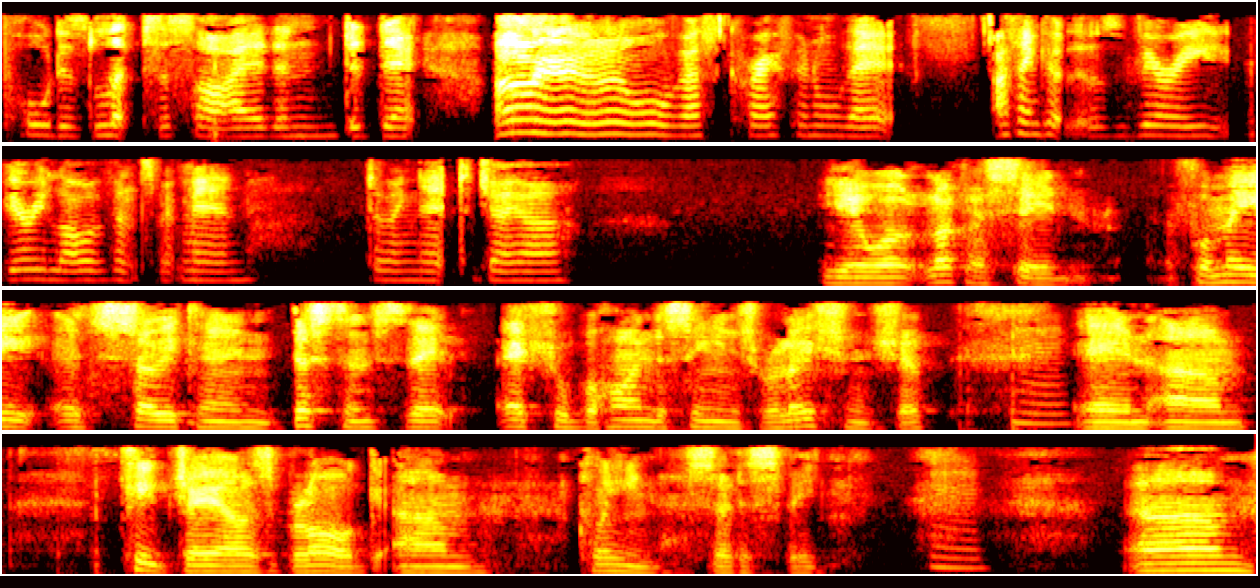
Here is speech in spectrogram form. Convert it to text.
pulled his lips aside and did that, oh, all this crap and all that. I think it was very, very low of Vince McMahon doing that to JR. Yeah, well, like I said, for me, it's so he can distance that actual behind the scenes relationship Mm. and um, keep JR's blog um, clean, so to speak. Mm. Um,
